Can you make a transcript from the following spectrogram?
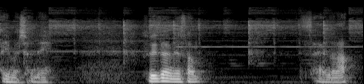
会いましょうね。それでは皆さんさようなら。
